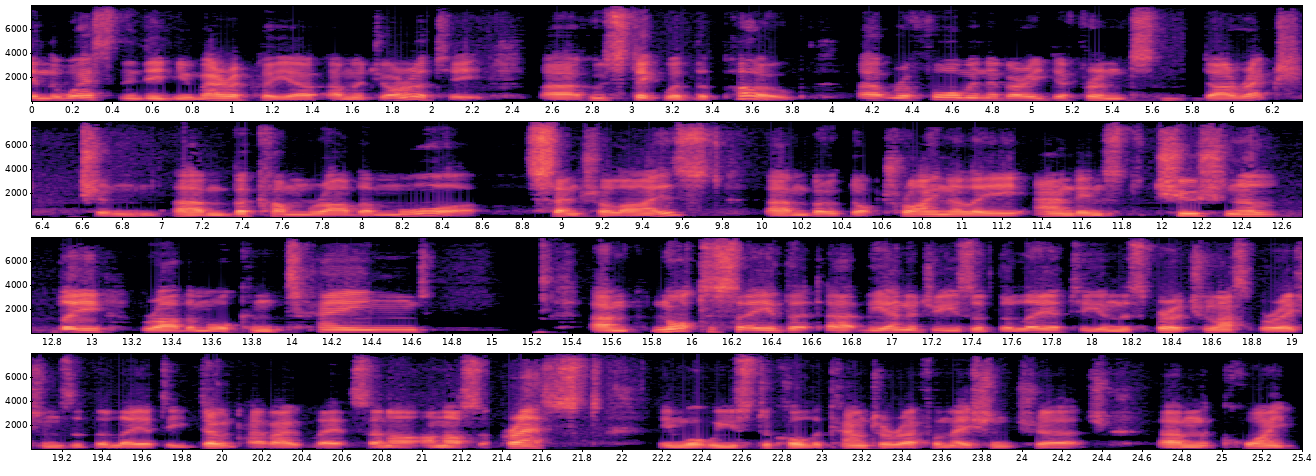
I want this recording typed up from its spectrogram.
in the West, indeed numerically a, a majority, uh, who stick with the Pope, uh, reform in a very different direction, um, become rather more centralized, um, both doctrinally and institutionally, rather more contained, um, not to say that uh, the energies of the laity and the spiritual aspirations of the laity don't have outlets and are, and are suppressed in what we used to call the Counter Reformation Church. Um, quite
